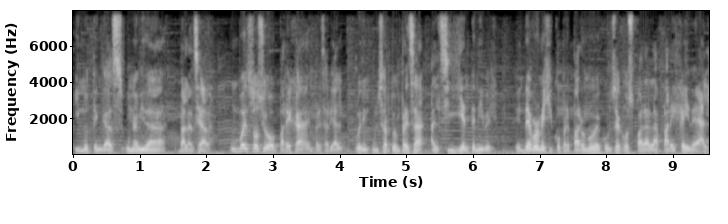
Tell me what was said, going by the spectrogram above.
y no tengas una vida balanceada. Un buen socio o pareja empresarial puede impulsar tu empresa al siguiente nivel. Endeavor México preparó nueve consejos para la pareja ideal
